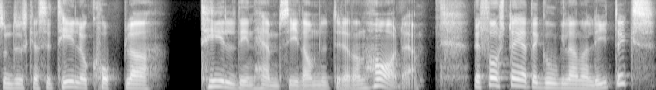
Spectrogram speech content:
som du ska se till att koppla till din hemsida om du inte redan har det. Det första heter Google Analytics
